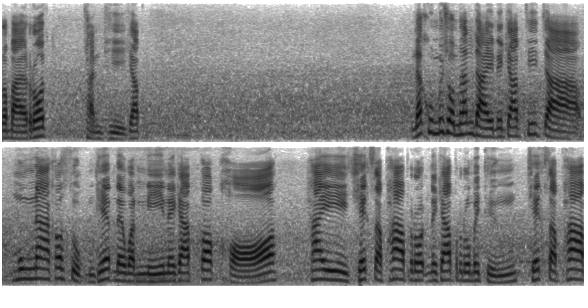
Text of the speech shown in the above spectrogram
ระบายรถทันทีครับและคุณผู้ชมท่านใดนะครับที่จะมุ่งหน้าเข้าสู่กรุงเทพในวันนี้นะครับก็ขอให้เช็คสภาพรถนะครับรวมไปถึงเช็คสภาพ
